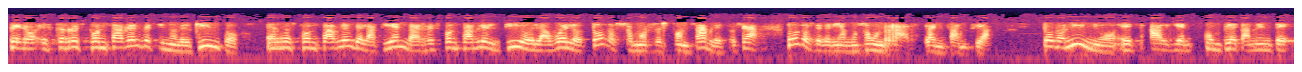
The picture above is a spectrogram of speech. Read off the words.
Pero es que es responsable el vecino del quinto, es responsable el de la tienda, es responsable el tío, el abuelo, todos somos responsables. O sea, todos deberíamos honrar la infancia. Todo niño es alguien completamente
